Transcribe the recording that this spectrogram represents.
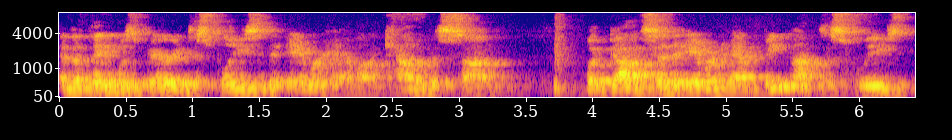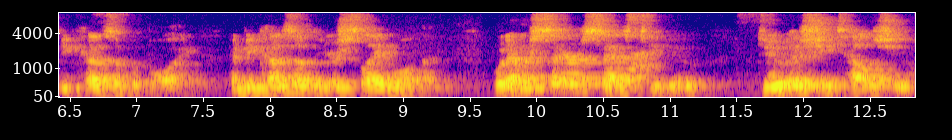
And the thing was very displeasing to Abraham on account of his son. But God said to Abraham, Be not displeased because of the boy, and because of your slave woman. Whatever Sarah says to you, do as she tells you,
